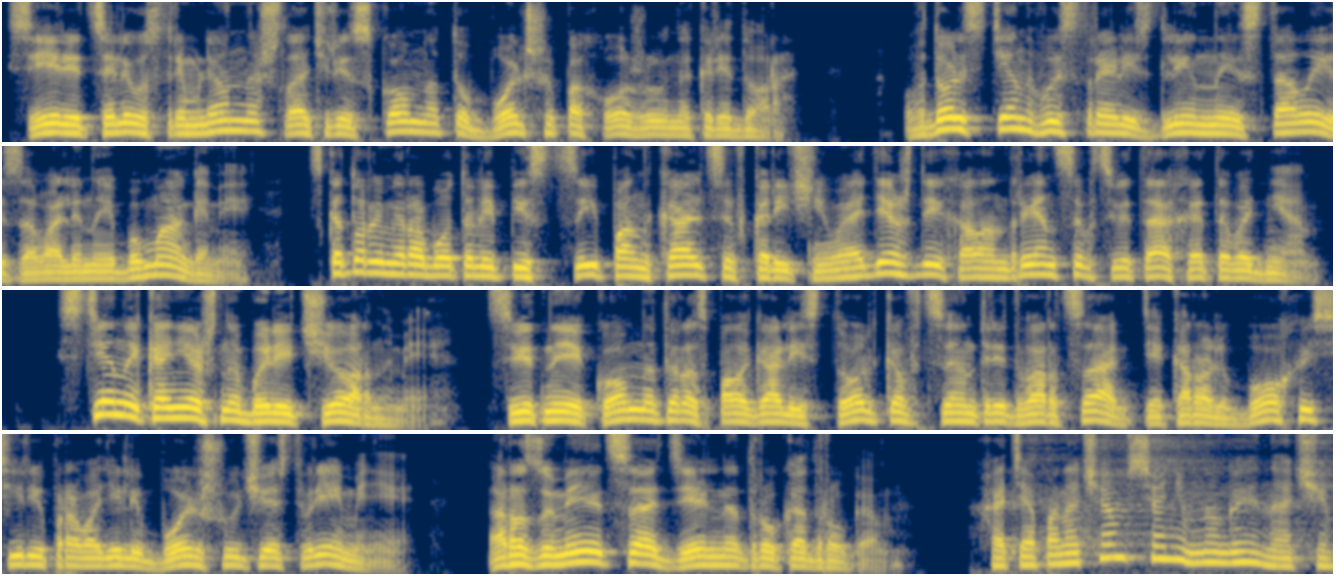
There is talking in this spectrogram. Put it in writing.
Сири целеустремленно шла через комнату, больше похожую на коридор. Вдоль стен выстроились длинные столы, заваленные бумагами, с которыми работали писцы, панкальцы в коричневой одежде и халандренцы в цветах этого дня. Стены, конечно, были черными. Цветные комнаты располагались только в центре дворца, где король-бог и Сири проводили большую часть времени, разумеется, отдельно друг от друга. Хотя по ночам все немного иначе.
